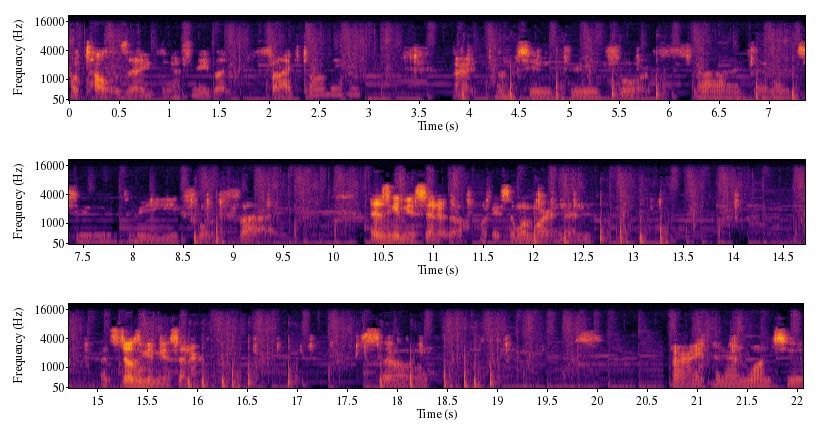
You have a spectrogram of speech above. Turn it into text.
How tall is that? I say like five tall, maybe. All right, one, two, three, four, five. One, two, three, four, five. That doesn't give me a center though. Okay, so one more, and then that still doesn't give me a center. So Alright, and then one, two,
